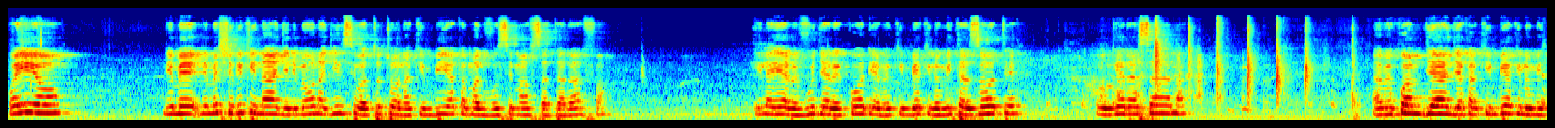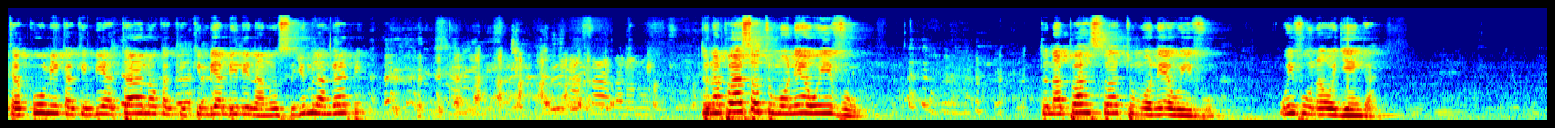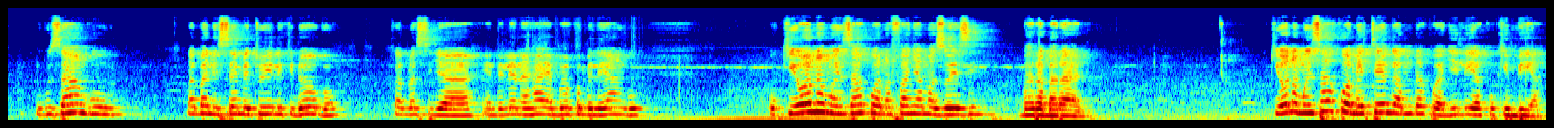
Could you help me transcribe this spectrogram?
Kwa hiyo nime nimeshiriki nanyi, nimeona jinsi watoto wanakimbia kama alivyosema afisa tarafa ila yeye amevunja rekodi, amekimbia kilomita zote. Hongera sana. Amekuwa mjanja, akakimbia kilomita kumi, kakimbia tano, kakimbia mbili na nusu. Jumla ngapi? Tunapaswa tumwonee wivu, tunapaswa tumwonee wivu, wivu unaojenga. Ndugu zangu, labda niseme tu hili kidogo kabla sijaendelea na haya ambayo yako mbele yangu. Ukiona mwenzako anafanya mazoezi barabarani, ukiona mwenzako ametenga muda kwa ajili ya kukimbia,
